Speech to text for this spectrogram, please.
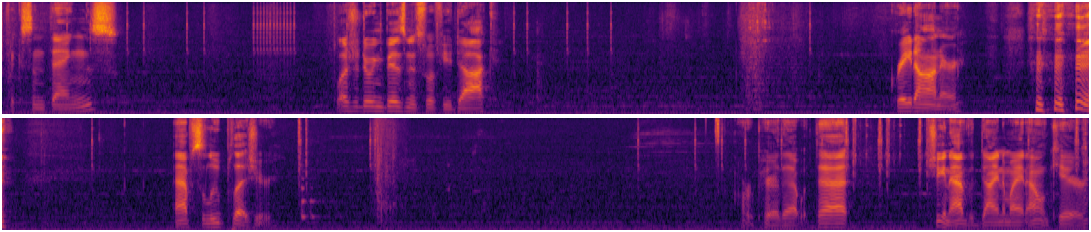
Fixing things. Pleasure doing business with you, Doc. Great honor. Absolute pleasure. I'll repair that with that. She can have the dynamite, I don't care.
